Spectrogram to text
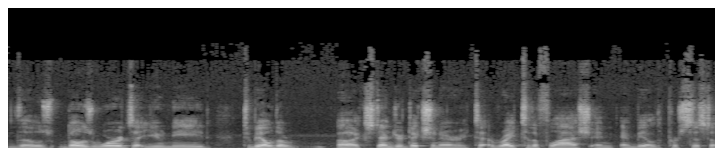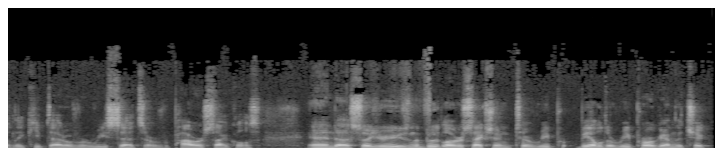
those those words that you need to be able to uh, extend your dictionary to right to the flash and, and be able to persistently keep that over resets or over power cycles. And uh, so you're using the bootloader section to be able to reprogram the chip,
